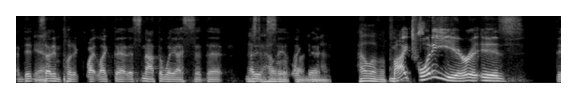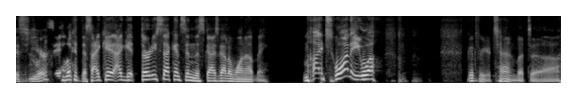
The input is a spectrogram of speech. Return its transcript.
I didn't. Yeah. I didn't put it quite like that. That's not the way I said that. I a didn't hell say of a it like that. man. Hell of a My 20 year is this year. Look at this. I get I get 30 seconds in. This guy's got to one up me. My 20. Well, good for your 10, but uh,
